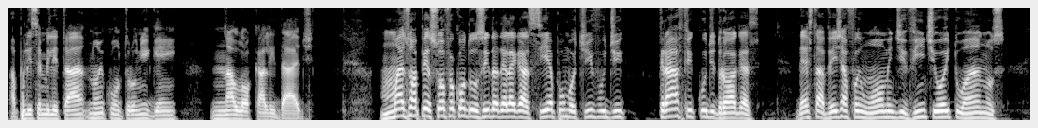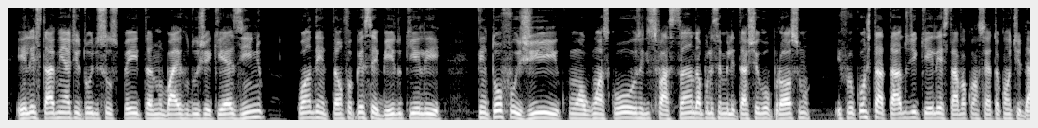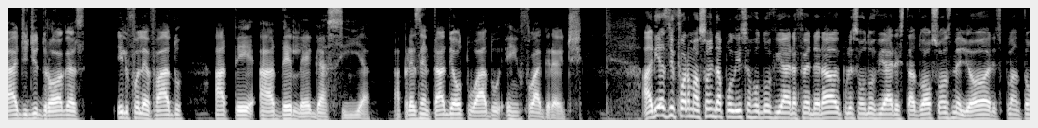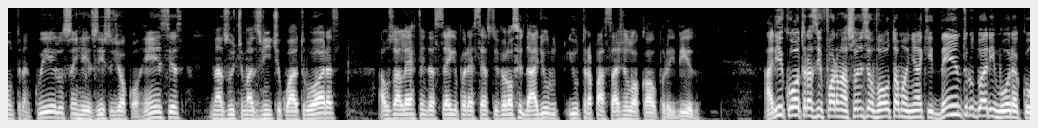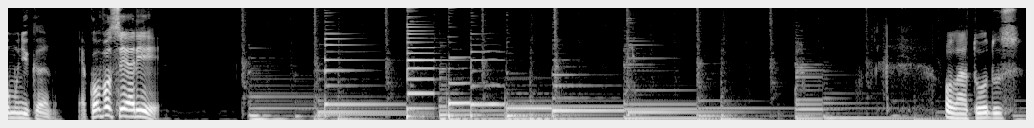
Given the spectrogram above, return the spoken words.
A polícia militar não encontrou ninguém na localidade. Mais uma pessoa foi conduzida à delegacia por motivo de tráfico de drogas. Desta vez já foi um homem de 28 anos. Ele estava em atitude suspeita no bairro do Jequiezinho, quando então foi percebido que ele tentou fugir com algumas coisas, disfarçando. A polícia militar chegou próximo e foi constatado de que ele estava com certa quantidade de drogas. Ele foi levado até a delegacia, apresentado e autuado em flagrante. Ali as informações da Polícia Rodoviária Federal e Polícia Rodoviária Estadual são as melhores. Plantão tranquilo, sem registro de ocorrências nas últimas 24 horas. Os alertas ainda seguem por excesso de velocidade e ultrapassagem local proibido. Ari, com outras informações, eu volto amanhã aqui dentro do Arimura Comunicando. É com você, Ari. Olá a todos.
